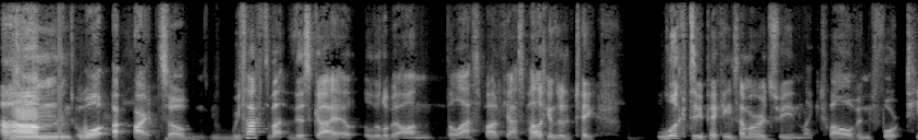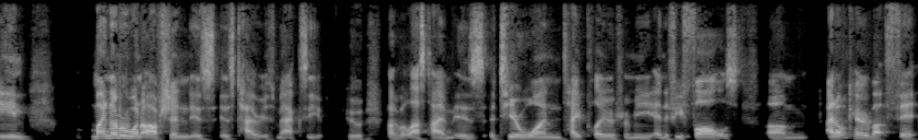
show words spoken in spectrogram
Um. Well, all right. So we talked about this guy a, a, little bit on the last podcast. Pelicans would take look to be picking somewhere between like twelve and fourteen. My number one option is is Tyrese Maxey, who talked about last time is a tier one type player for me. And if he falls, um, I don't care about fit.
